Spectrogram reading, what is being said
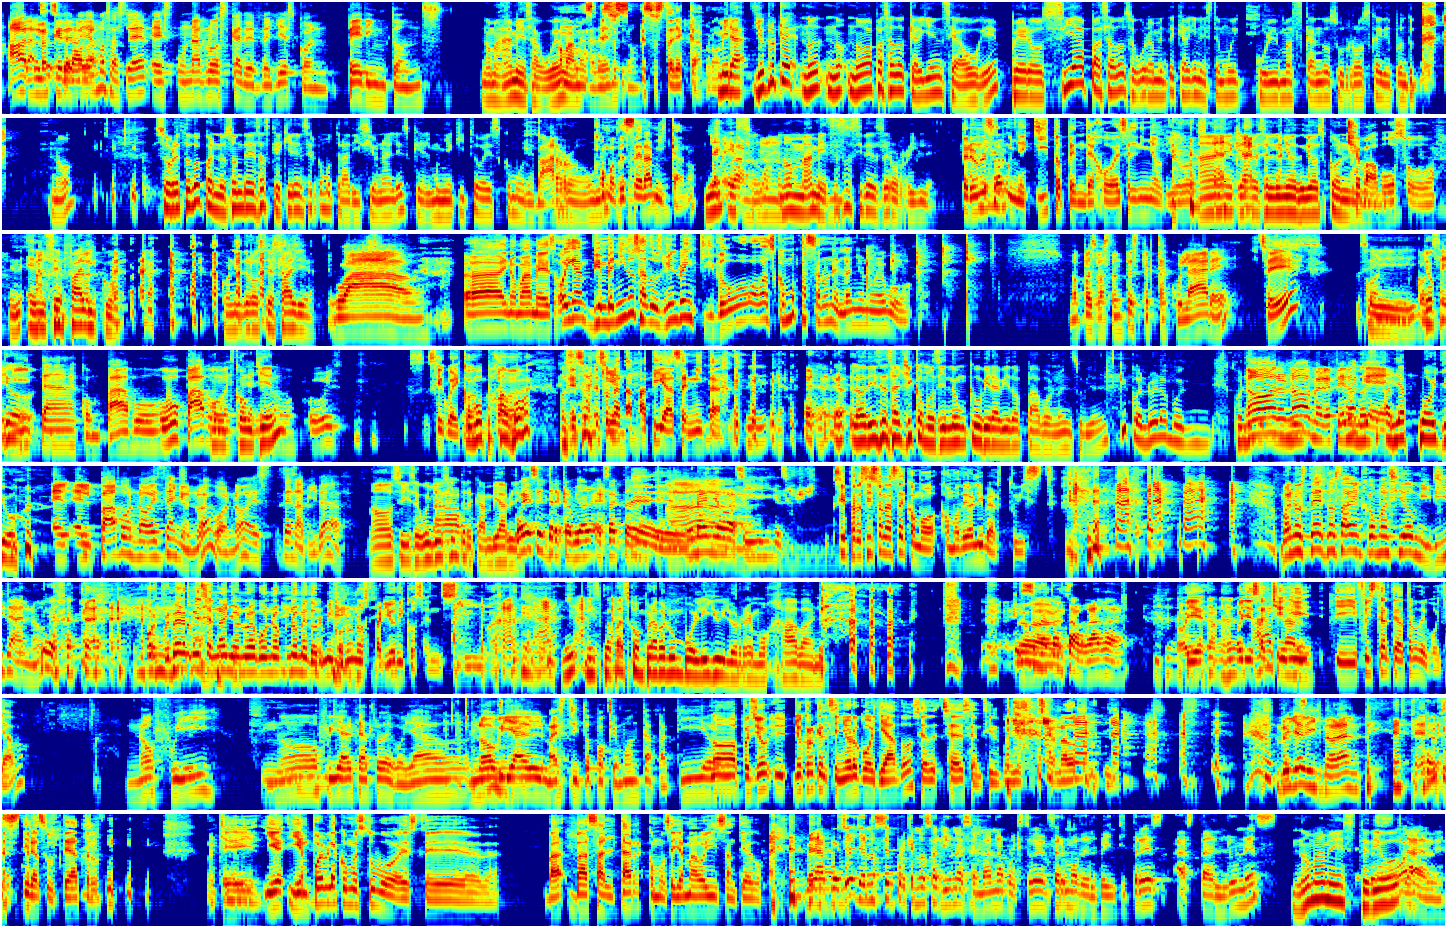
Ahora, no lo que esperaba. deberíamos hacer es una rosca de reyes con Paddingtons. No mames, a huevo. No mames, eso, adentro. eso estaría cabrón. Mira, yo creo que no, no, no ha pasado que alguien se ahogue, pero sí ha pasado seguramente que alguien esté muy cool mascando su rosca y de pronto, ¿no? Sobre todo cuando son de esas que quieren ser como tradicionales, que el muñequito es como de barro. como de cerámica, ¿no? No, eso, no mames, eso sí debe ser horrible. Pero no es el muñequito, pendejo, es el niño Dios. Ay, claro, es el niño Dios con Che baboso. en- encefálico, con hidrocefalia. ¡Wow! Ay, no mames. Oigan, bienvenidos a 2022. ¿Cómo pasaron el año nuevo? No, pues bastante espectacular, ¿eh? ¿Sí? Con, Sí, con yo- yo- cenita, con pavo. Hubo pavo. ¿Con- este con quién? Uy, Sí, güey. con- ¿Hubo pavo? con- O sea, es, es una tapatía cenita. Sí, lo, lo dice Salchi como si nunca hubiera habido pavo, ¿no? En su vida. Es que cuando éramos. cuando No, éramos no, no, me refiero a que- Había pollo. El, el pavo no es de año nuevo, ¿no? Es de Navidad. No, sí, según yo es No, intercambiable. puedes intercambiar exactamente. Eh. Un Ah. año así. Sí, pero sí sonaste como, como de Oliver Twist. Bueno, ustedes no saben cómo ha sido mi vida, ¿no? Por primera vez en año nuevo no, no me dormí con unos periódicos encima. Mi- mis papás compraban un bolillo y lo remojaban. Es una torta ahogada. Oye, oye, Ah, Sanchi, claro. ¿y, y fuiste al teatro de Gollado? No fui. No fui al teatro de Gollado. No vi al maestrito Pokémon Tapatío. No, pues yo, yo creo que el señor Gollado se ha de, se ha de sentir muy decepcionado contigo. Ruy el ignorante. No quisiste ir a su teatro. ok. Sí. ¿Y, y en Puebla cómo estuvo? Este va, va a saltar, como se llama hoy Santiago. Mira, pues yo, yo no sé por qué no salí una semana porque estuve enfermo del 23 hasta el lunes. No mames, te dio.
